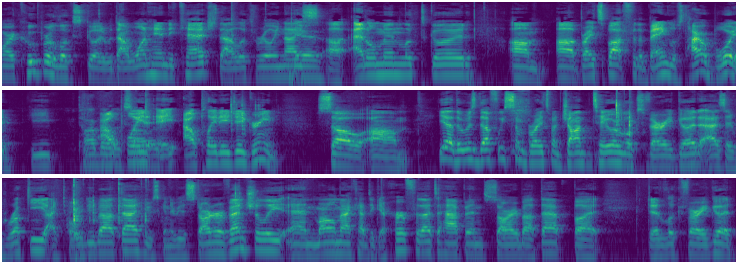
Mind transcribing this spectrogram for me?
Amari Cooper looks good with that one-handed catch. That looked really nice. Yeah. Uh, Edelman looked good. Um, uh, bright spot for the Bengals, Tyler Boyd. He Tyler outplayed a, outplayed AJ Green. So um, yeah, there was definitely some bright spot. Jonathan Taylor looks very good as a rookie. I told you about that. He was going to be a starter eventually, and Marlon Mack had to get hurt for that to happen. Sorry about that, but did look very good.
